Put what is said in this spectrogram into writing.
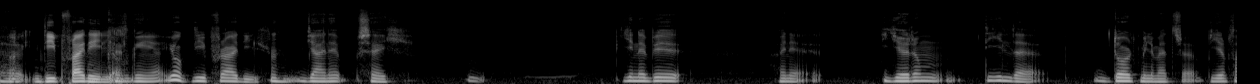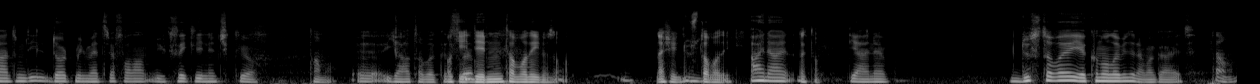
Ee, Deep fry değil yani. Kızgın ya. Yok deep fry değil. Yani şey yine bir hani yarım değil de 4 milimetre yarım santim değil 4 milimetre falan yüksekliğine çıkıyor Tamam. e, yağ tabakası. Okey derin tava değil o zaman. Ha şey düz tava değil. Aynen aynen. Ne tamam. Yani düz tavaya yakın olabilir ama gayet. Tamam.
